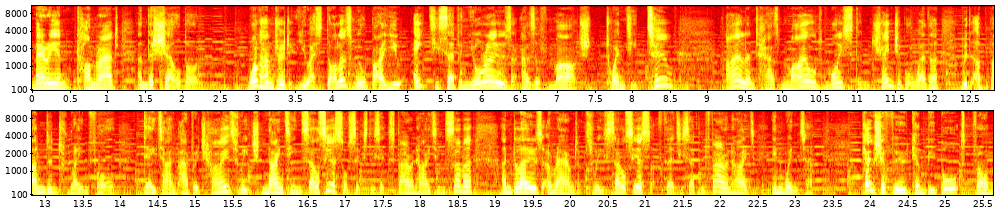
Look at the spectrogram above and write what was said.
Merrion, Conrad, and the Shelbourne. 100 US dollars will buy you 87 euros as of March 22. Ireland has mild, moist, and changeable weather with abundant rainfall. Daytime average highs reach 19 Celsius or 66 Fahrenheit in summer, and lows around 3 Celsius, 37 Fahrenheit in winter. Kosher food can be bought from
